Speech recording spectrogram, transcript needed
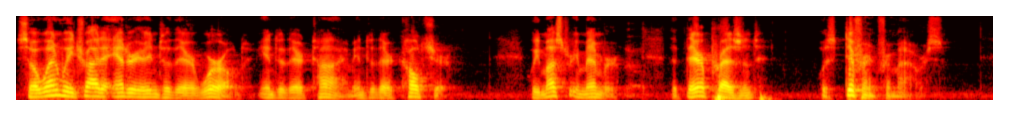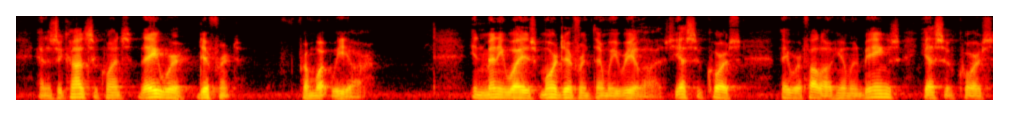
So when we try to enter into their world, into their time, into their culture, we must remember that their present was different from ours. And as a consequence, they were different from what we are in many ways more different than we realized. Yes, of course, they were fellow human beings. Yes, of course,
